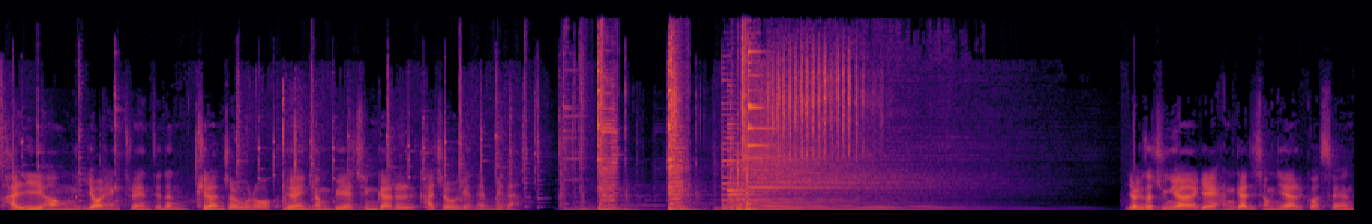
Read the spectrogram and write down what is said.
관리형 여행 트렌드는 필연적으로 여행 경비의 증가를 가져오게 됩니다. 여기서 중요하게 한 가지 정리할 것은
